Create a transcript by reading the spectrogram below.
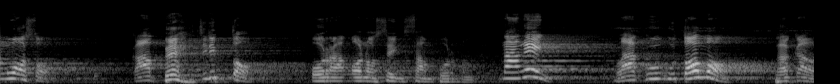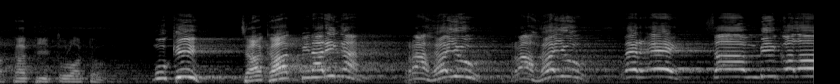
Panguwasa. Kabeh cinipta ora ana sing sampurna. Nanging laku utama bakal dadi tulodo. Mugi jagat pinaringan rahayu rahayu ler ing sambikala.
